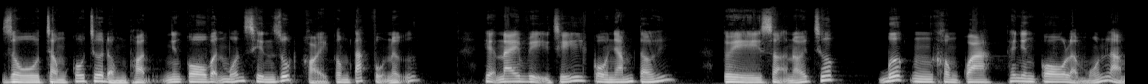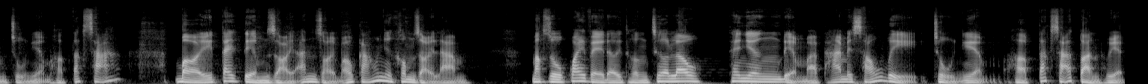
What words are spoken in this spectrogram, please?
Dù chồng cô chưa đồng thuận nhưng cô vẫn muốn xin rút khỏi công tác phụ nữ. Hiện nay vị trí cô nhắm tới. Tuy sợ nói trước, Bước không qua, Thế nhưng cô là muốn làm chủ nhiệm hợp tác xã. Bởi tay tiềm giỏi ăn giỏi báo cáo Nhưng không giỏi làm. Mặc dù quay về đời thường chưa lâu, Thế nhưng điểm mặt 26 vị chủ nhiệm hợp tác xã toàn huyện,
